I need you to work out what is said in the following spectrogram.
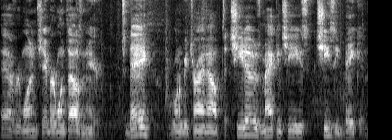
Hey everyone, ShaBear1000 here. Today we're going to be trying out the Cheetos Mac and Cheese Cheesy Bacon.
